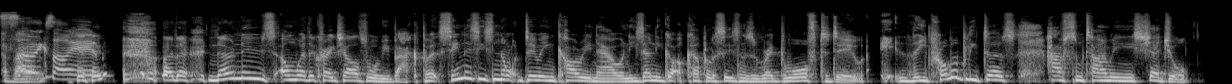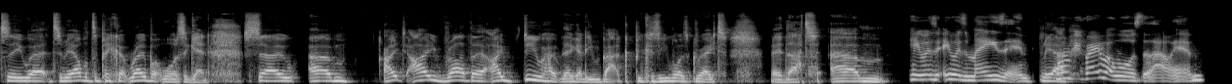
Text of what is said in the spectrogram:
So excited. I know. No news on whether Craig Charles will be back, but seeing as he's not doing Corrie now and he's only got a couple of seasons of Red Dwarf to do, he probably does have some time in his schedule to uh, to be able to pick up Robot Wars again. So. Um, I, I rather I do hope they're getting back because he was great at that. Um, He was he was amazing. Yeah. Wouldn't be Robot Wars without him.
